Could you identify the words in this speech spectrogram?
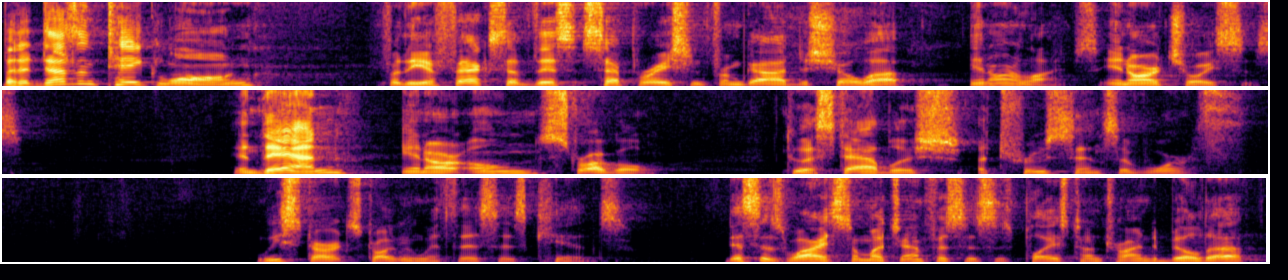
but it doesn't take long for the effects of this separation from God to show up in our lives, in our choices. And then, in our own struggle to establish a true sense of worth. We start struggling with this as kids. This is why so much emphasis is placed on trying to build up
